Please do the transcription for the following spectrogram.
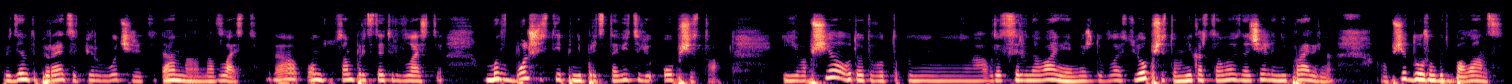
президент опирается в первую очередь да, на, на власть. Да? Он сам представитель власти. Мы в большей степени представители общества. И вообще вот это вот, вот это соревнование между властью и обществом, мне кажется, оно изначально неправильно. Вообще должен быть баланс.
